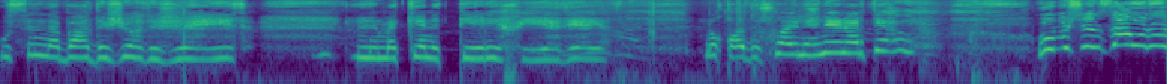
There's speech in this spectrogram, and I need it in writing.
وصلنا بعد الجهد الجهيد للمكان التاريخي هذايا. نقعد شوي لهنا نرتاحوا. وباش نصوروا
